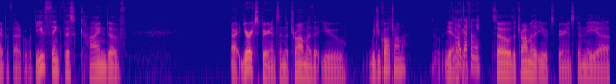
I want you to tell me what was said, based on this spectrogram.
hypothetical. But do you think this kind of all right your experience and the trauma that you would you call it trauma? Yeah, Yeah, okay. definitely. So the trauma that you experienced and the uh,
